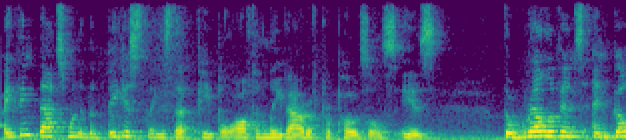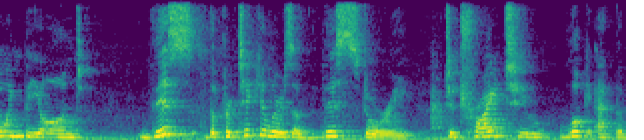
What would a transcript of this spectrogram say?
I think that's one of the biggest things that people often leave out of proposals is the relevance and going beyond this, the particulars of this story, to try to look at the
